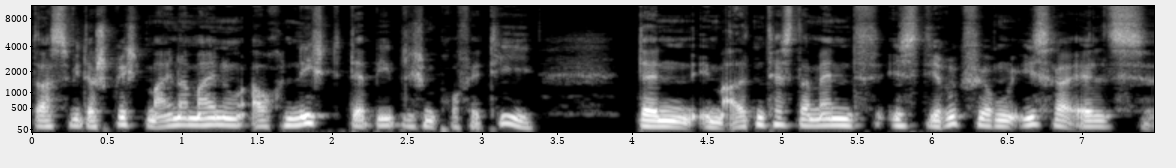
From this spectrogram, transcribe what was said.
Das widerspricht meiner Meinung auch nicht der biblischen Prophetie. Denn im Alten Testament ist die Rückführung Israels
